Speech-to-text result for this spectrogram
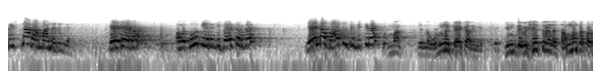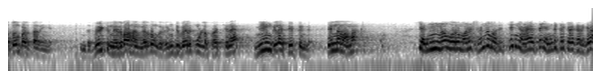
கிருஷ்ணாராமான் இருங்க. கேட்டேடா அவ தூக்கி எறிஞ்சு பேசுறத? ஏண்டா பாத்துக்கிட்டு நிக்கிற? அம்மா என்ன ஒண்ணும் கேட்காதீங்க. இந்த விஷயத்துல என்ன சம்பந்தப்படுத்தவும் படுத்தாதீங்க. இந்த வீட்டு நிர்வாகங்கிறது உங்க ரெண்டு பேருக்கும் உள்ள பிரச்சனை. நீங்களே தீர்த்துங்க. என்ன மாமா? என்ன ஒரு மனுஷன் மதிச்சு நியாயத்தை எங்கிட்ட கேக்குறீங்க?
